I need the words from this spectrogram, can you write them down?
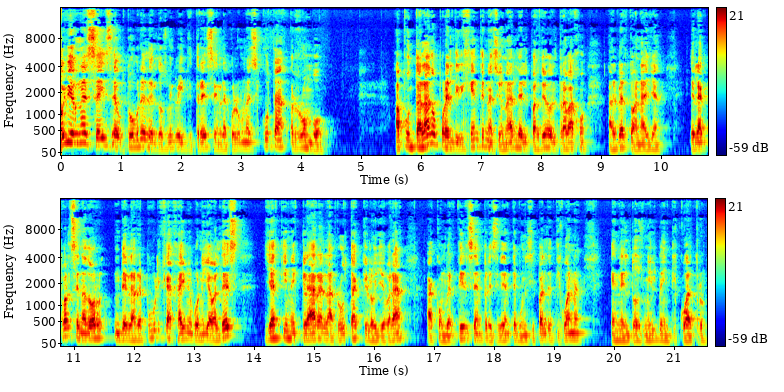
Hoy viernes 6 de octubre del 2023 en la columna Cicuta Rumbo. Apuntalado por el dirigente nacional del Partido del Trabajo, Alberto Anaya, el actual senador de la República, Jaime Bonilla Valdés, ya tiene clara la ruta que lo llevará a convertirse en presidente municipal de Tijuana en el 2024.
